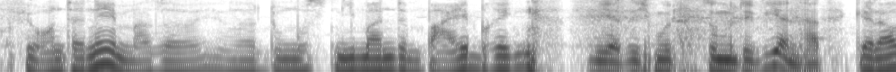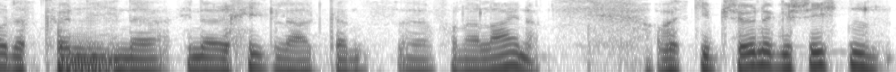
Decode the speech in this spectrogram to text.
für Unternehmen. Also du musst niemandem beibringen. Wie er sich zu motivieren hat. Genau, das können die in der, in der Regel halt ganz äh, von alleine. Aber es gibt schöne Geschichten,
